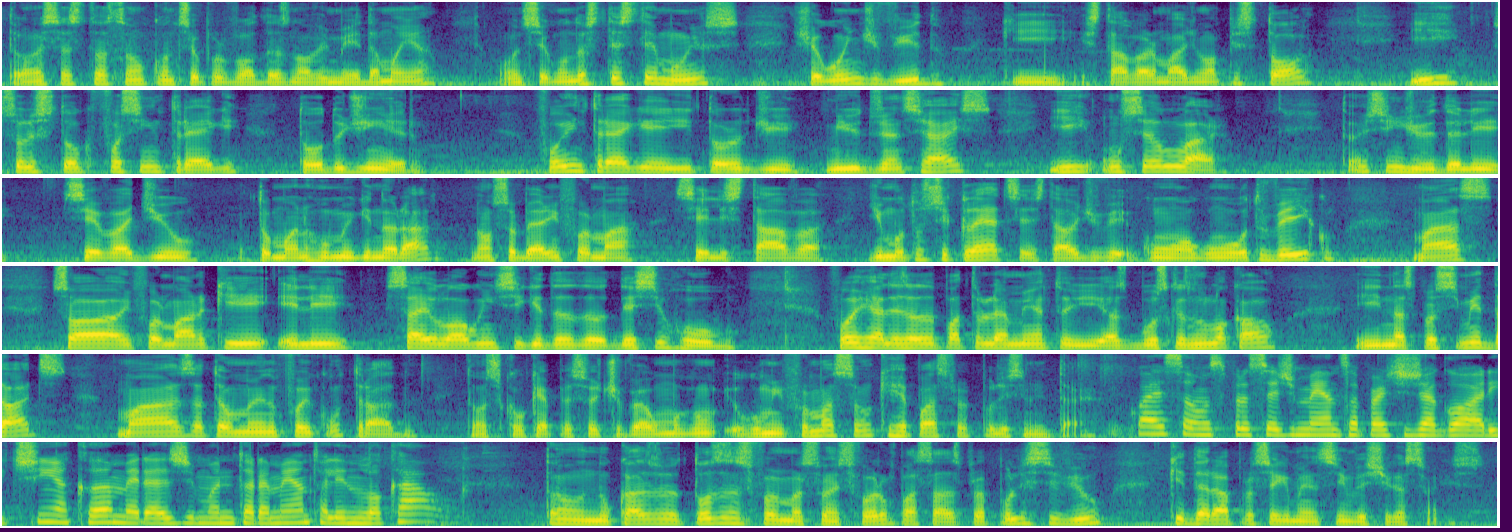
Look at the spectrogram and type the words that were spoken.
Então essa situação aconteceu por volta das nove e meia da manhã, onde segundo as testemunhas, chegou um indivíduo que estava armado de uma pistola e solicitou que fosse entregue todo o dinheiro. Foi entregue em torno de R$ 1.200 e um celular. Então esse indivíduo ele se evadiu tomando rumo ignorado, não souberam informar se ele estava de motocicleta, se ele estava de, com algum outro veículo, mas só informaram que ele saiu logo em seguida do, desse roubo. Foi realizado o patrulhamento e as buscas no local e nas proximidades, mas até o momento não foi encontrado. Então, se qualquer pessoa tiver alguma, alguma informação, que repasse para a Polícia Militar. Quais são os procedimentos a partir de agora? E tinha câmeras de monitoramento ali no local? Então, no caso, todas as informações foram passadas para a Polícia Civil, que dará prosseguimento às investigações.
